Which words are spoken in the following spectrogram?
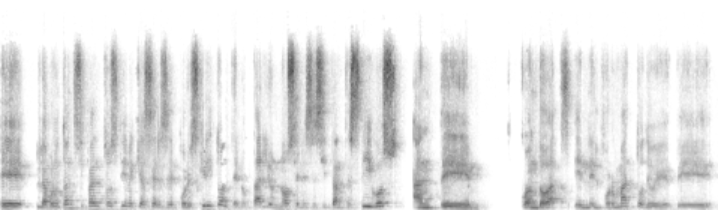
Eh, la voluntad anticipada entonces tiene que hacerse por escrito, ante notario no se necesitan testigos, ante cuando en el formato de,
